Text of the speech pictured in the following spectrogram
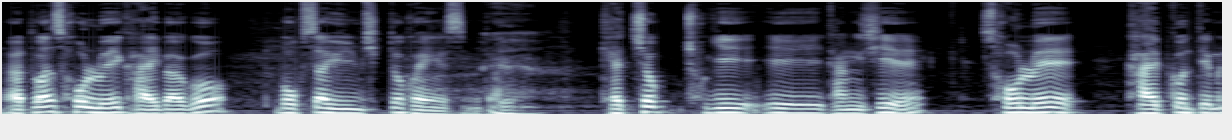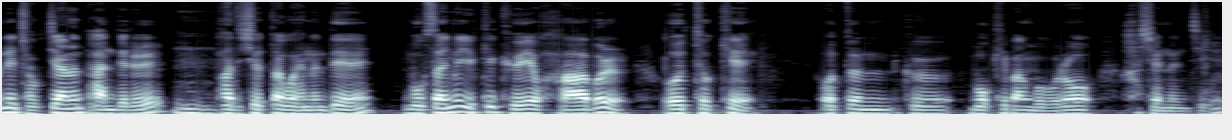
아, 또한 서울로에 가입하고 목사 유임식도 거행했습니다. 예. 개척 초기 이 당시에 서울로의 가입권 때문에 적지 않은 반대를 음. 받으셨다고 하는데 목사님은 이렇게 교회 화합을 어떻게 어떤 그 목회 방법으로 하셨는지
